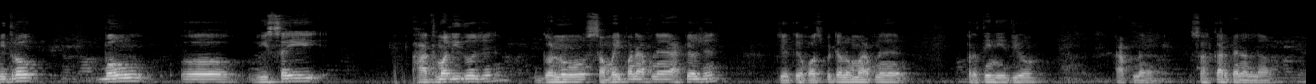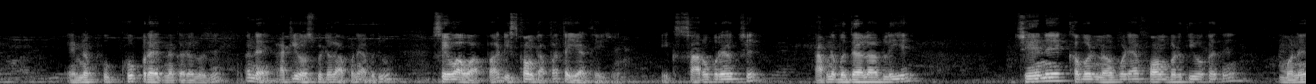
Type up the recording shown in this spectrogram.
મિત્રો, બહુ વિષય હાથમાં લીધો છે. ઘણો સમય પણ આપણે આપ્યો છે, જે તે હોસ્પિટલોમાં આપણે પ્રતિનિધિઓ આપણા સહકાર પેનલના, એમને ખૂબ પ્રયત્ન કરેલો છે. અને આટલી હોસ્પિટલ આપણને આ બધું સેવાઓ આપવા, ડિસ્કાઉન્ટ આપવા તૈયાર થઈ છે. એક સારો પ્રયોગ છે. આપણે બધા લાભ લઈએ. જેને ખબર ન પડે આ ફોર્મ ભરતી વખતે, મને,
